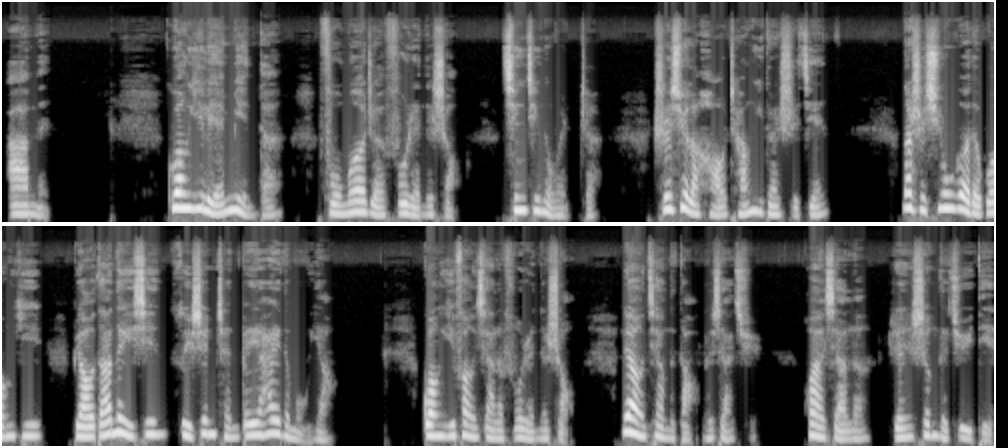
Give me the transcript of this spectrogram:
阿门。光一怜悯地抚摸着夫人的手，轻轻地吻着，持续了好长一段时间。那是凶恶的光一表达内心最深沉悲哀的模样。光一放下了夫人的手，踉跄地倒了下去，画下了人生的句点。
